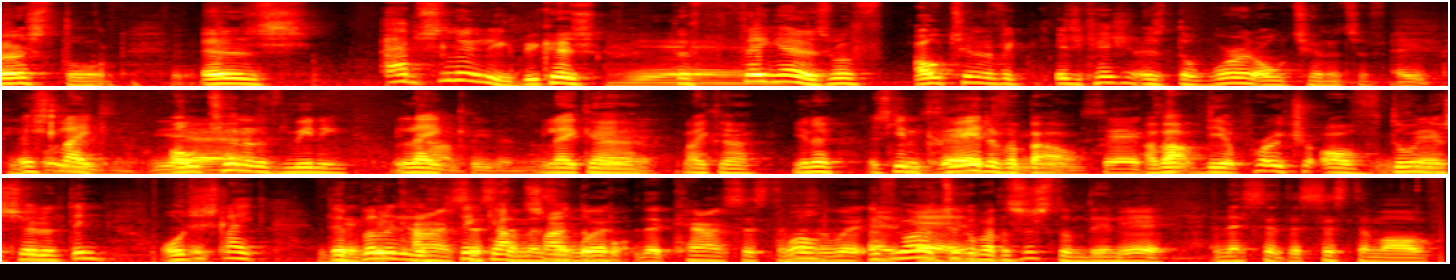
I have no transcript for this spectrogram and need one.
first thought is absolutely because yeah. the thing is with alternative education is the word alternative. It's like yeah, alternative meaning like can't be the norm, like yeah. a like a you know it's getting creative about exactly. about the approach of doing a certain thing or just like the Exactly. ability to think outside the work- box. The current system Well, if and- you want to talk about the system, then Yeah, and that's the system of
